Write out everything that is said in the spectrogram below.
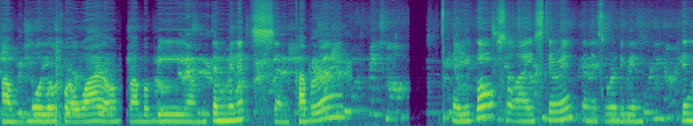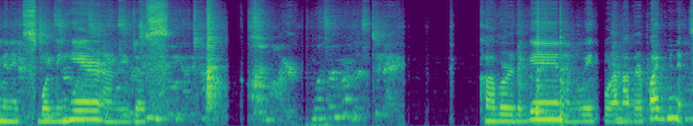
um, boil for a while, probably um, 10 minutes and cover it. Here you go. So I stir it and it's already been 10 minutes boiling here and you just cover it again and wait for another 5 minutes.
